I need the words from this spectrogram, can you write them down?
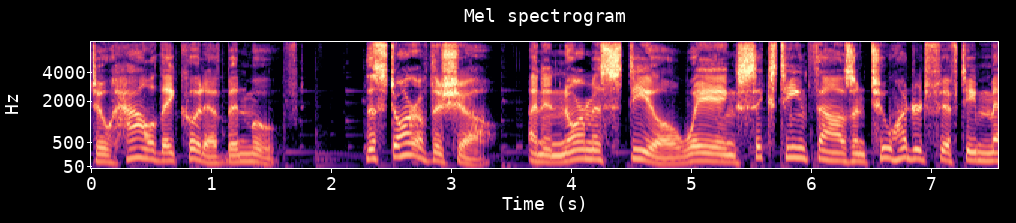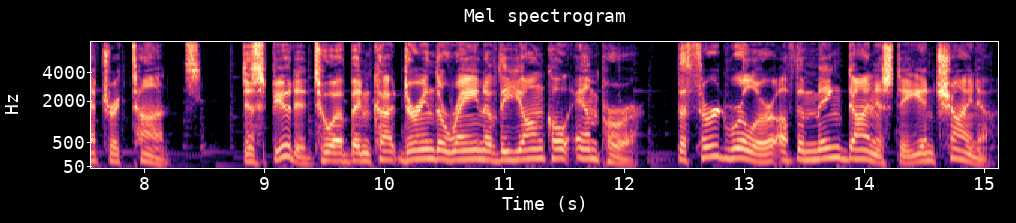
to how they could have been moved. The star of the show, an enormous stele weighing 16,250 metric tons, disputed to have been cut during the reign of the Yongle Emperor, the third ruler of the Ming dynasty in China,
